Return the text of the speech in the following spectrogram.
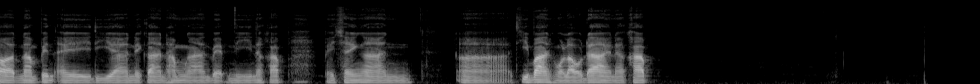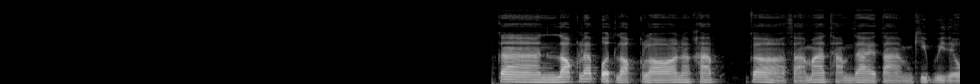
อดนำเป็นไอเดียในการทำงานแบบนี้นะครับ ไปใช้งานที่บ้านของเราได้นะครับการล็อกและปลดล็อกล้อนะครับ ก็สามารถทำได้ตามคลิปวิดีโอ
